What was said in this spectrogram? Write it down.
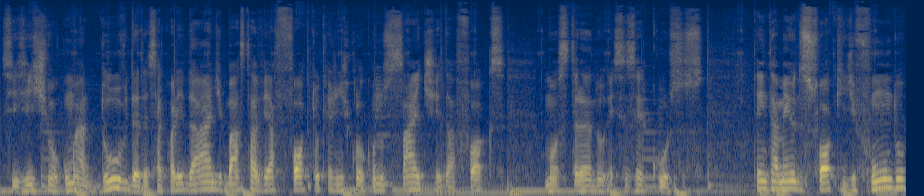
Se existe alguma dúvida dessa qualidade, basta ver a foto que a gente colocou no site da Fox mostrando esses recursos. Tem também o desfoque de fundo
